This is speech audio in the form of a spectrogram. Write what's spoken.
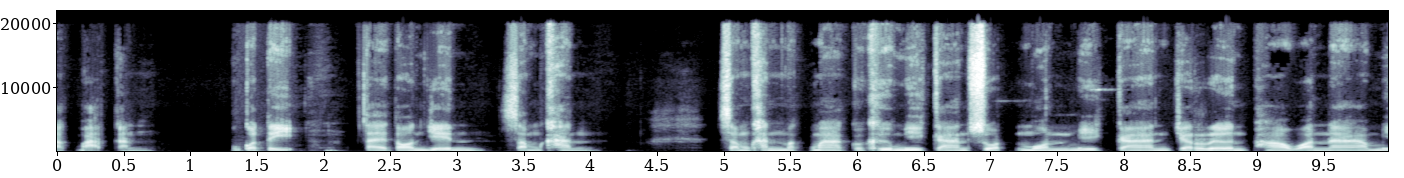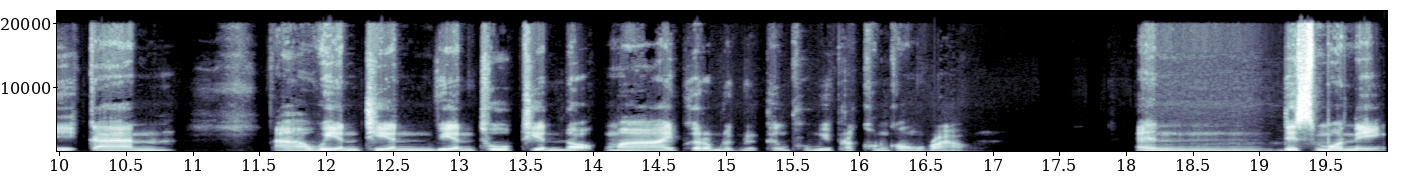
ตักบาตรกันปกติ แต่ตอนเย็นสำคัญสำคัญมาก ๆ ก็คือมีการสวดมนต์ มีการเจริญภาวนา มีการเวียนเทียนเวียนทูบเทียนดอกไม้เพื่อรำลึกนึกถึงภูมิพระคุณของเรา and this morning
